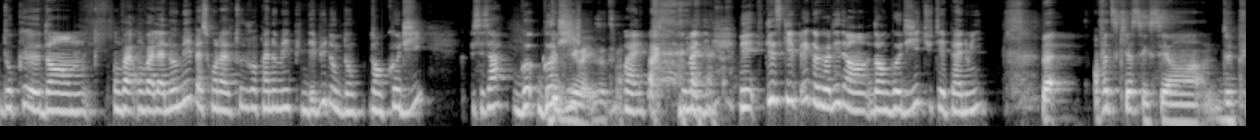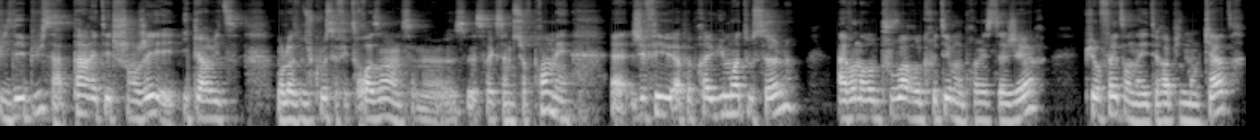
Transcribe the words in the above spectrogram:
donc, dans, on va, on va la nommer parce qu'on l'a toujours pas nommée depuis le début. Donc, donc dans Koji. C'est ça? Go Goji. ouais, exactement. Ouais, Mais qu'est-ce qui fait qu'aujourd'hui, dans, dans Goji, tu t'épanouis? Bah, En fait, ce qu'il y a, c'est que c'est un... depuis le début, ça n'a pas arrêté de changer et hyper vite. Bon, là, du coup, ça fait trois ans, ça me... c'est vrai que ça me surprend, mais euh, j'ai fait à peu près huit mois tout seul avant de pouvoir recruter mon premier stagiaire. Puis, en fait, on a été rapidement quatre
